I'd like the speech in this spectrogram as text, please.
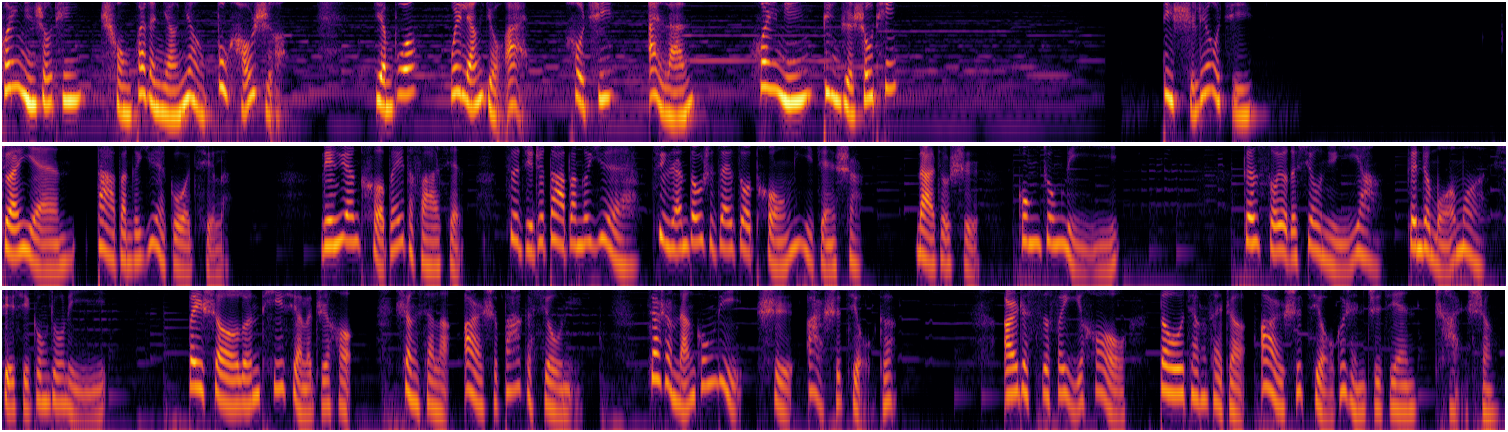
欢迎您收听《宠坏的娘娘不好惹》，演播微凉有爱，后期艾兰。欢迎您订阅收听。第十六集。转眼大半个月过去了，凌渊可悲的发现自己这大半个月竟然都是在做同一件事儿，那就是宫中礼仪。跟所有的秀女一样。跟着嬷嬷学习宫中礼仪，被首轮踢选了之后，剩下了二十八个秀女，加上南宫丽是二十九个，而这四妃一后都将在这二十九个人之间产生。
